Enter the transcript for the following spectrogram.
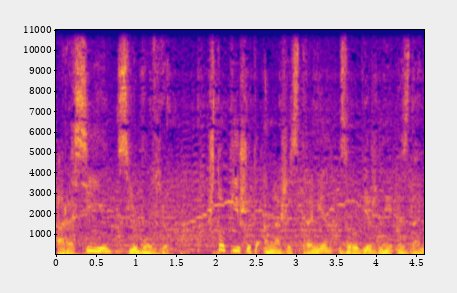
О России с любовью. Что пишут о нашей стране зарубежные издания?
